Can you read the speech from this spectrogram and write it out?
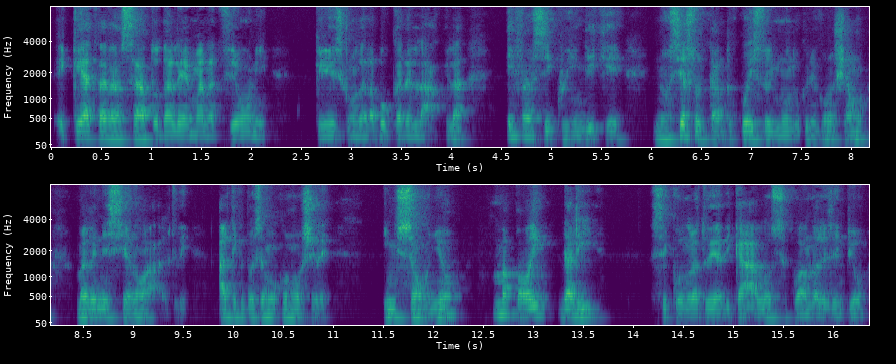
e che è attraversato dalle emanazioni che escono dalla bocca dell'aquila e far sì quindi che non sia soltanto questo il mondo che noi conosciamo, ma ve ne siano altri, altri che possiamo conoscere in sogno, ma poi da lì, secondo la teoria di Carlos, quando ad esempio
